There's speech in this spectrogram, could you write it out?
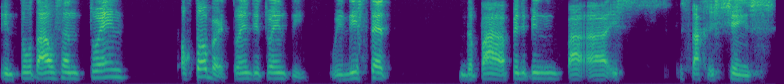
In 2020, October 2020, we listed the Philippine uh, Stock Exchange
